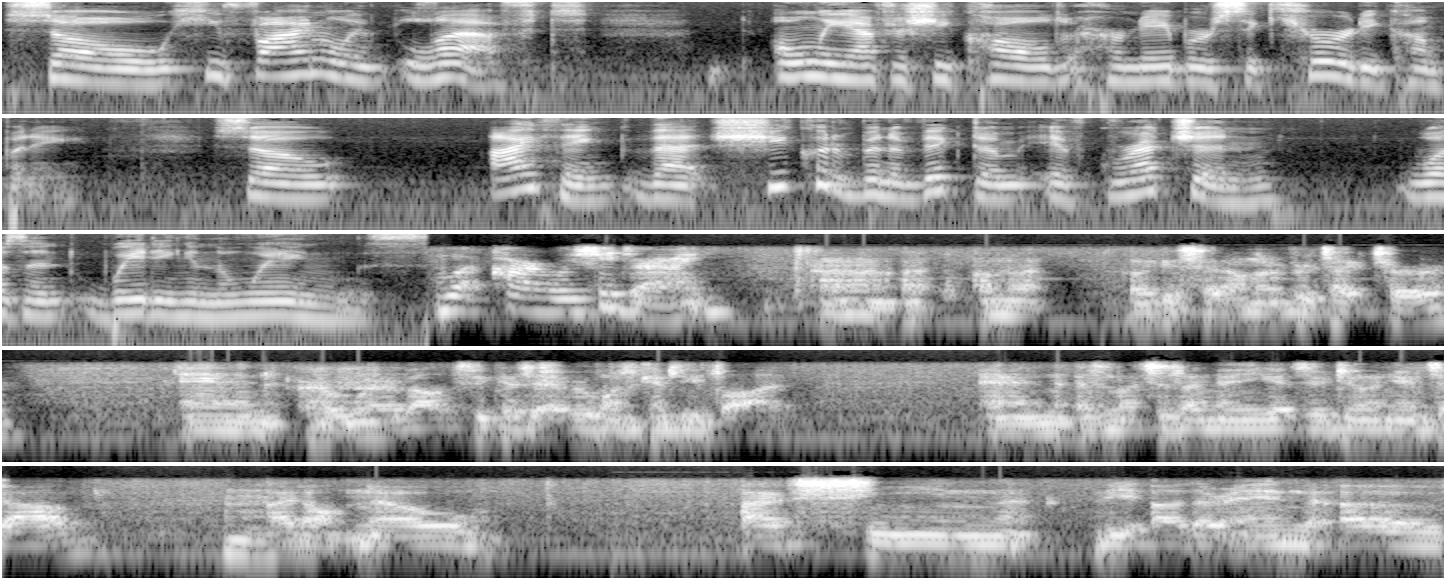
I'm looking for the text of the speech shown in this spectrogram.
So he finally left only after she called her neighbor's security company. So I think that she could have been a victim if Gretchen wasn't waiting in the wings. What car was she driving? Uh, I- I'm not, like I said, I'm going to protect her and her whereabouts because everyone can be bought. And as much as I know you guys are doing your job, I don't know. I've seen the other end of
